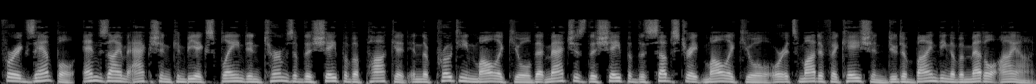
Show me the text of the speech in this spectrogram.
For example, enzyme action can be explained in terms of the shape of a pocket in the protein molecule that matches the shape of the substrate molecule or its modification due to binding of a metal ion.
